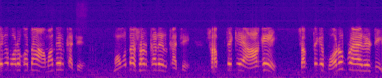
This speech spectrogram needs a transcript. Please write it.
থেকে বড় কথা আমাদের কাছে, মমতা সরকারের কাছে সব থেকে আগে সব থেকে বড় প্রায়োরিটি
